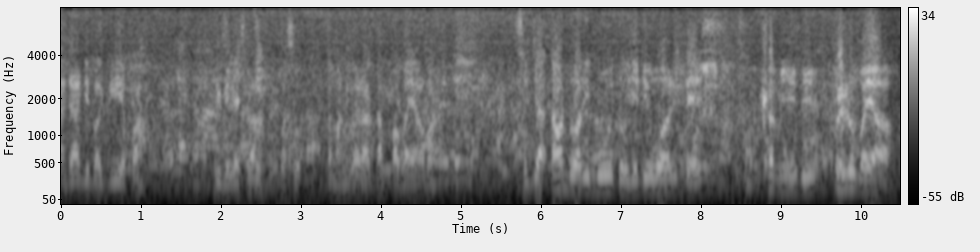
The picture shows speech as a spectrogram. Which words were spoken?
ada dibagi apa? Uh, privilege lah masuk taman negara tanpa bayar apa. Sejak tahun 2000 itu jadi World Heritage kami di perlu bayar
